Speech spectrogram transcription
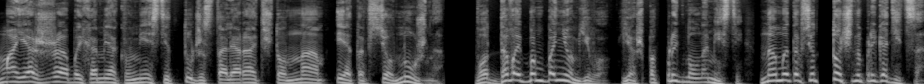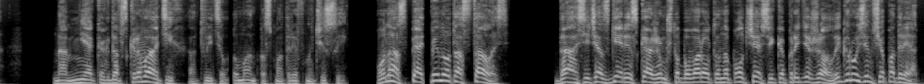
Моя жаба и хомяк вместе тут же стали орать, что нам это все нужно. Вот давай бомбанем его. Я ж подпрыгнул на месте. Нам это все точно пригодится. Нам некогда вскрывать их, — ответил Туман, посмотрев на часы. У нас пять минут осталось. Да, сейчас Герри скажем, чтобы ворота на полчасика придержал, и грузим все подряд.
